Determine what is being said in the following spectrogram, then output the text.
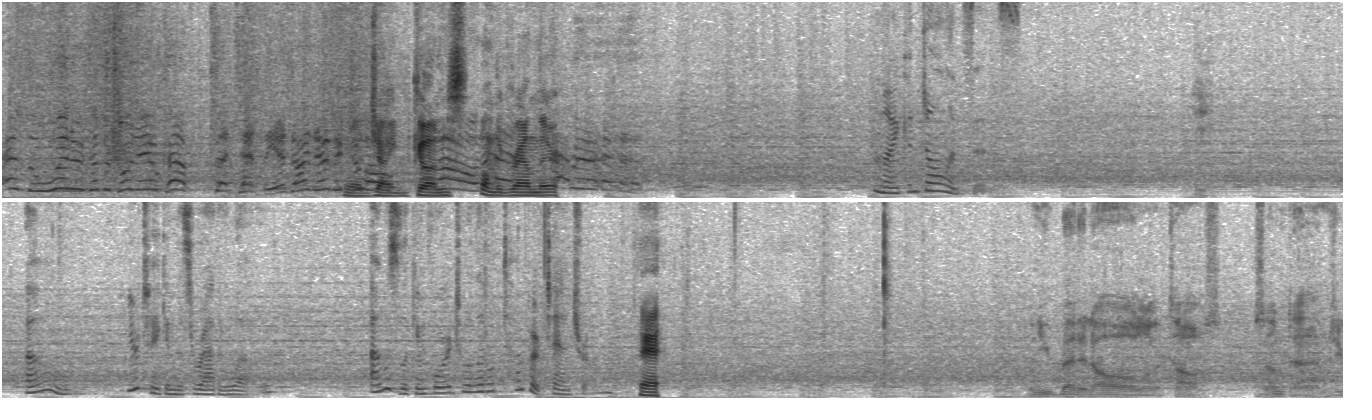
And the winners of the Corneo Cup, the deadly and dynamic You giant guns on the ground there. My condolences. Oh, you're taking this rather well. I was looking forward to a little temper tantrum. Heh. When you bet it all on a toss, sometimes you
